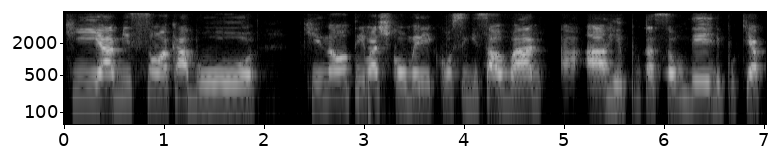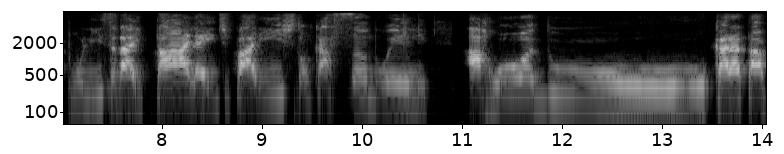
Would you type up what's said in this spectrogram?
que a missão acabou, que não tem mais como ele conseguir salvar a, a reputação dele, porque a polícia da Itália e de Paris estão caçando ele a rodo. O cara tá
